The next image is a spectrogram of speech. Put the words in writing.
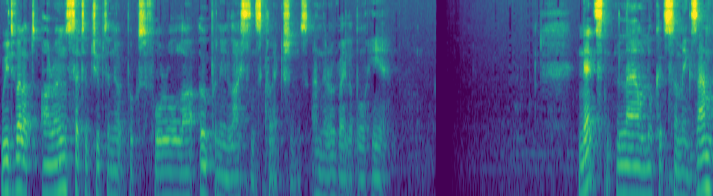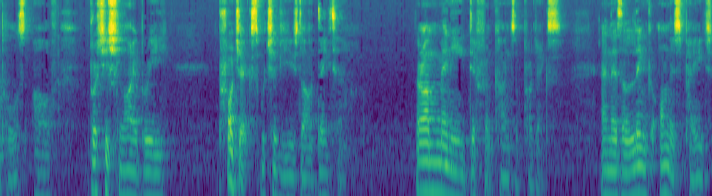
We developed our own set of Jupyter Notebooks for all our openly licensed collections and they're available here. Let's now look at some examples of British Library projects which have used our data. There are many different kinds of projects and there's a link on this page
